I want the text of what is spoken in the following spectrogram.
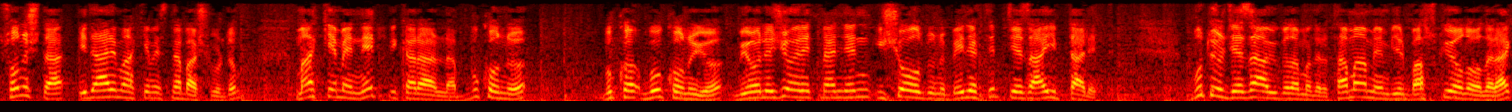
sonuçta idari mahkemesine başvurdum. Mahkeme net bir kararla bu konu bu, bu konuyu biyoloji öğretmenlerinin işi olduğunu belirtip cezayı iptal etti. Bu tür ceza uygulamaları tamamen bir baskı yolu olarak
